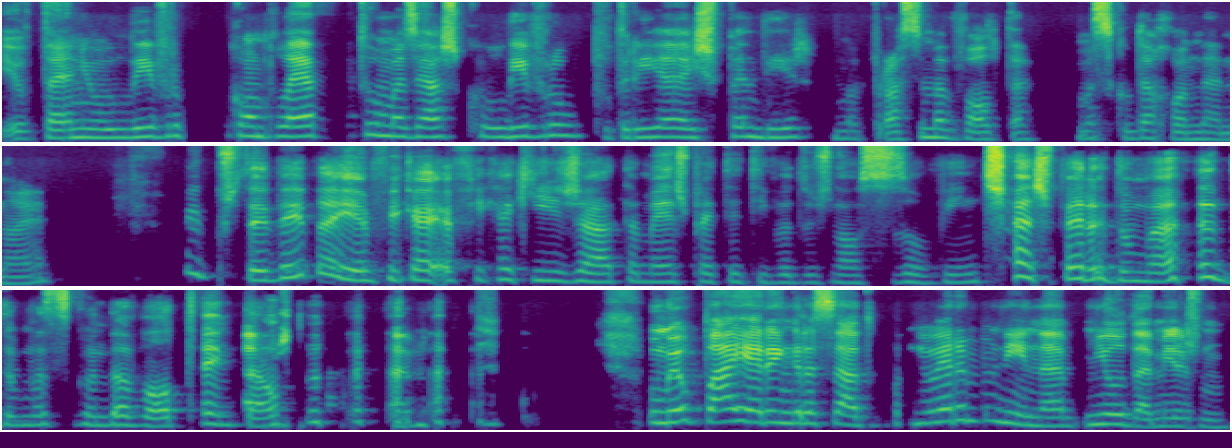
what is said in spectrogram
eu tenho o livro completo, mas acho que o livro poderia expandir uma próxima volta, uma segunda ronda, não é? Eu gostei da ideia, fica, fica aqui já também a expectativa dos nossos ouvintes, à espera de uma, de uma segunda volta, então. o meu pai era engraçado, quando eu era menina, miúda mesmo,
